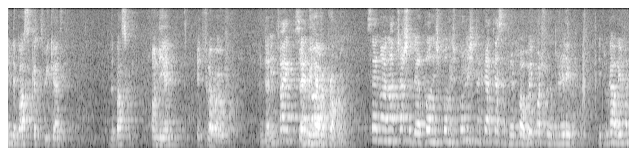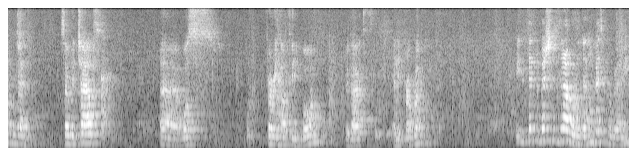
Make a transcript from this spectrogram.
in the basket we get the basket, on the end it flow over. And И then, това е все then we едно, have a problem. все едно една чаша да я пълниш, пълниш, пълниш и накрая тя се препълва и почва да прелива. И тогава има проблем. So the child uh, was very healthy born, without any problem. И детето беше здраво родено, без проблеми.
